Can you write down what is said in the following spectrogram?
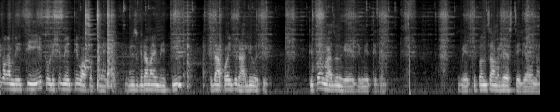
ही बघा मेथी थोडीशी मेथी वापरते ह्याच्यात वीस ग्राम आहे मेथी. ती दाखवायची राहिली होती. ती पण भाजून घ्यायची मेथी पण. मेथी पण चांगली असते जेवणात.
